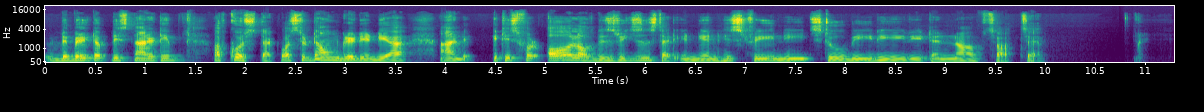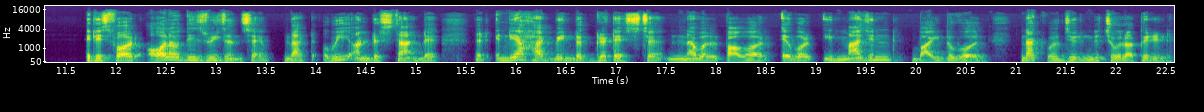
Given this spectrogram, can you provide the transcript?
they built up this narrative? Of course, that was to downgrade India. And it is for all of these reasons that Indian history needs to be rewritten of sorts. It is for all of these reasons eh, that we understand eh, that India had been the greatest eh, naval power ever imagined by the world. That was during the Chola period.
